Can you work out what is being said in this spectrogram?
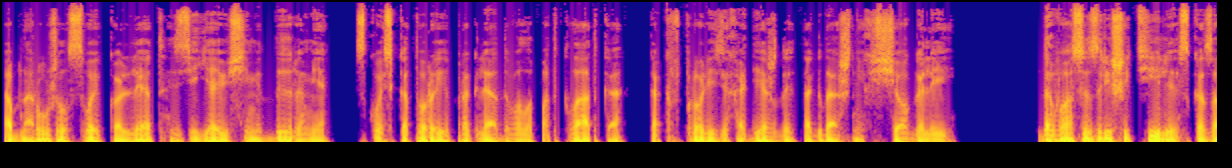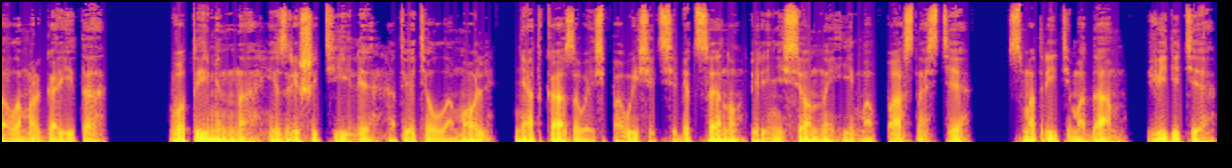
обнаружил свой колет с зияющими дырами, сквозь которые проглядывала подкладка, как в прорезях одежды тогдашних щеголей. «Да вас изрешетили», — сказала Маргарита. «Вот именно, изрешетили», — ответил Ламоль, не отказываясь повысить себе цену перенесенной им опасности. «Смотрите, мадам, видите?»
